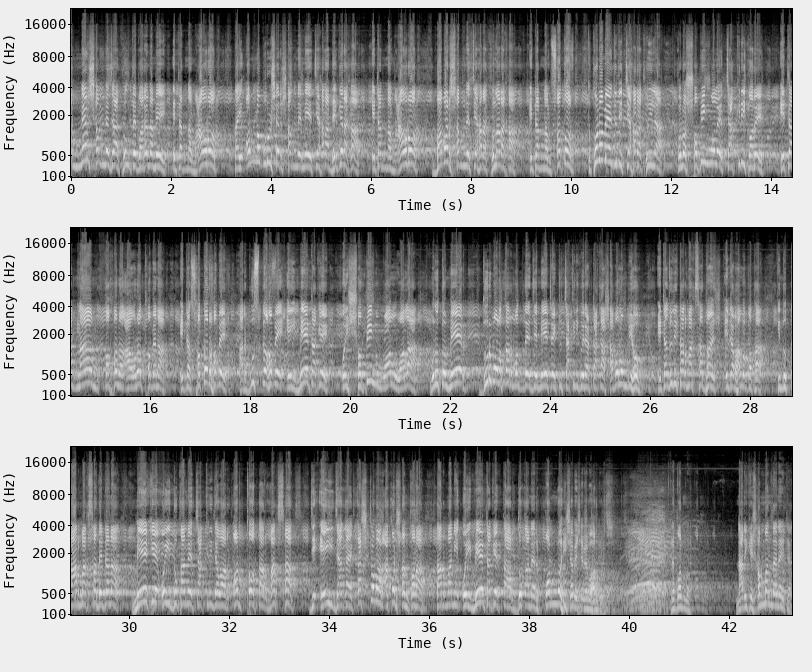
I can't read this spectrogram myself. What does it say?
অন্যের সামনে যা খুলতে পারে না মেয়ে, এটার নাম আওরত। তাই অন্য পুরুষের সামনে মেয়ে চেহারা ঢেকে রাখা, এটার নাম আওরত। বাবার সামনে চেহারা খোলা রাখা, এটার নাম সতর। তো কোনো মেয়ে যদি চেহারা খুইলা, কোনো শপিং মলে চাকরি করে, এটার নাম কখনো আওরত হবে না, এটা সতর হবে। আর বুঝতে হবে এই মেয়েটাকে ওই শপিং মলওয়ালা। মূলত মেয়ের দুর্বলতার মধ্যে যে মেয়েটা একটু চাকরি করে টাকা স্বাবলম্বী হোক, এটা যদি তার মাকসাদ হয় এটা ভালো কথা। কিন্তু তার মাকসাদ এটা না। মেয়েকে ওই দোকানে চাকরি দেওয়ার অর্থ তার মাকসাদ যে এই জায়গায় কাস্টমার আকর্ষণ করা তার মানে ওই মেয়েটাকে তার দোকানের পণ্য হিসেবে সে ব্যবহার করছে। এটা পণ্য। নারীকে সম্মান দেয় না এটা।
